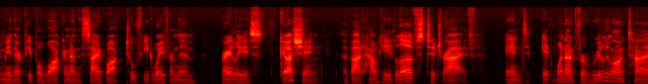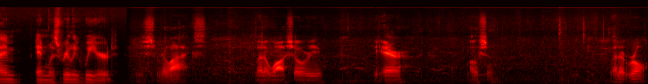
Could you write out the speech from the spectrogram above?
I mean, there are people walking on the sidewalk two feet away from them. Riley is gushing about how he loves to drive, and it went on for a really long time and was really weird. Just relax. Let it wash over you. The air, motion. Let it roll.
